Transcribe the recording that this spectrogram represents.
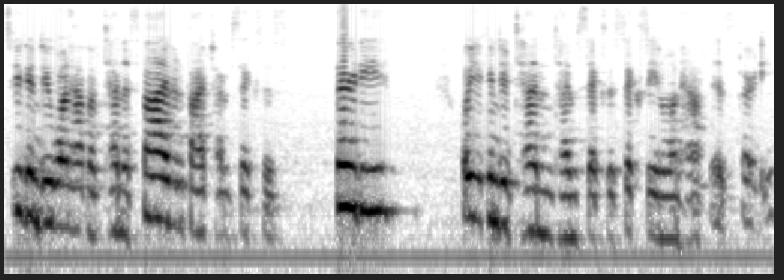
So you can do 1 half of 10 is 5 and 5 times 6 is 30. Or you can do 10 times 6 is 60 and 1 half is 30.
